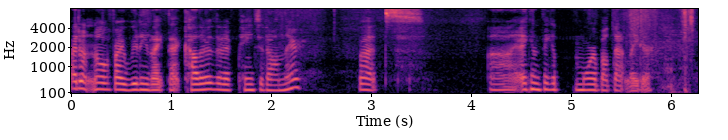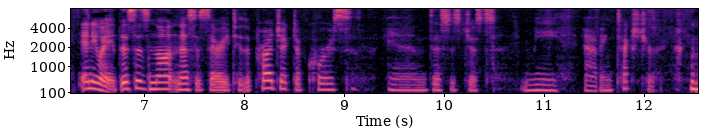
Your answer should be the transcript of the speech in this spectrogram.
I don't know if I really like that color that I've painted on there, but uh, I can think more about that later. Anyway, this is not necessary to the project, of course, and this is just me adding texture.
